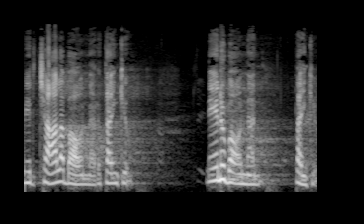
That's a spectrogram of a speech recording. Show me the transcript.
మీరు చాలా బాగున్నారు. థ్యాంక్ యూ నేను బాగున్నాను థ్యాంక్ యూ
